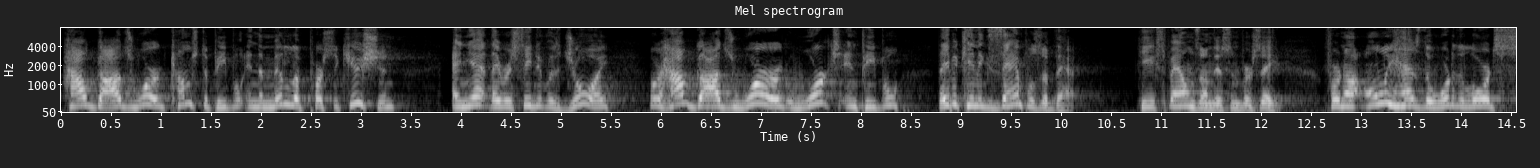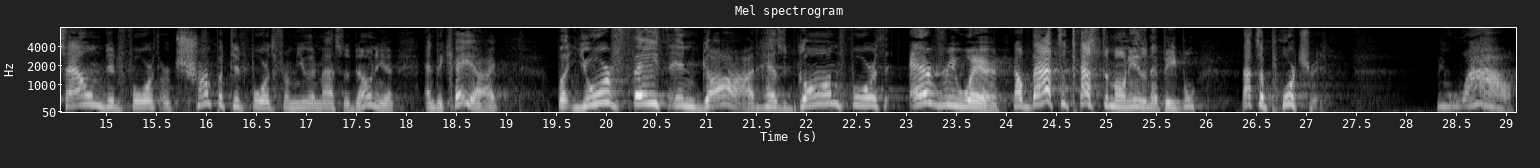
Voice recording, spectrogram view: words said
How God's word comes to people in the middle of persecution, and yet they received it with joy or how God's word works in people, they became examples of that. He expounds on this in verse 8. For not only has the word of the Lord sounded forth or trumpeted forth from you in Macedonia and Achaia, but your faith in God has gone forth everywhere. Now that's a testimony, isn't it, people? That's a portrait. I mean, wow.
